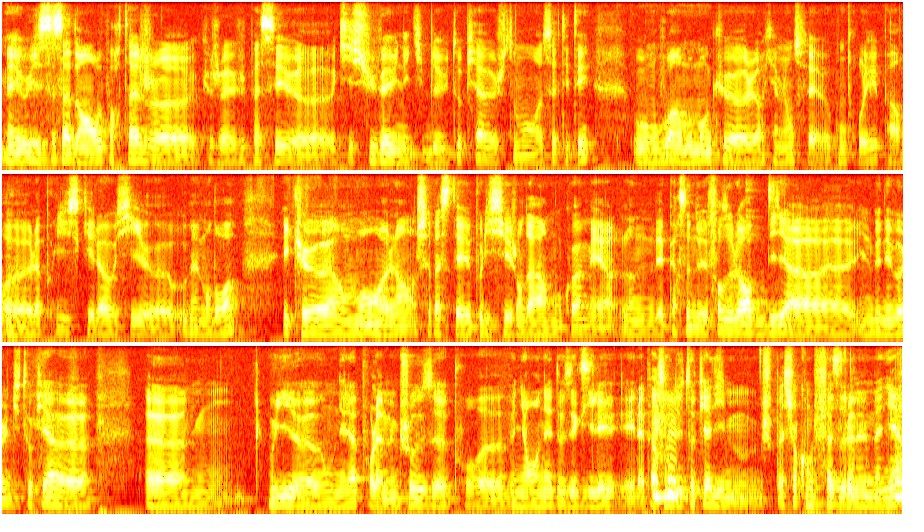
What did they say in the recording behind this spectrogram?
Mais oui, c'est ça, dans un reportage euh, que j'avais vu passer euh, qui suivait une équipe de Utopia justement cet été, où on voit un moment que leur camion se fait euh, contrôler par euh, la police qui est là aussi euh, au même endroit. Et qu'à un moment, l'un, je sais pas si c'était policier, gendarme ou quoi, mais l'un des personnes des forces de l'ordre dit à une bénévole d'Utopia euh, oui, euh, on est là pour la même chose, pour euh, venir en aide aux exilés. Et la personne d'Utopia dit, je suis pas sûr qu'on le fasse de la même manière.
